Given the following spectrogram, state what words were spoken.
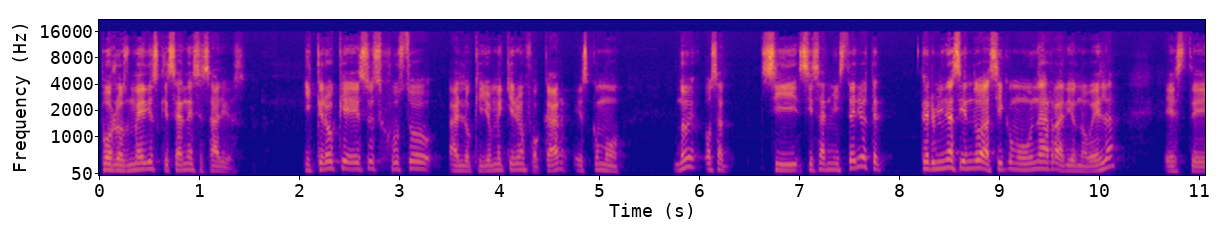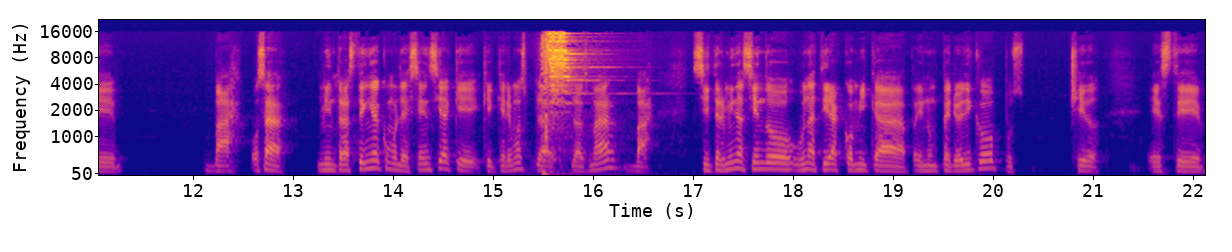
por los medios que sean necesarios. Y creo que eso es justo a lo que yo me quiero enfocar. Es como, no, o sea, si, si San Misterio termina siendo así como una radionovela, este, va, o sea, mientras tenga como la esencia que, queremos plasmar, va. Si termina siendo una tira cómica en un periódico, pues chido. Este,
